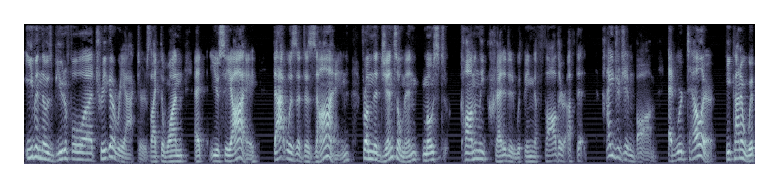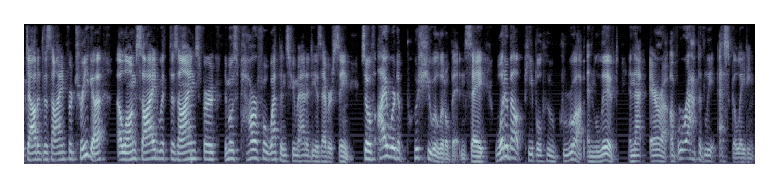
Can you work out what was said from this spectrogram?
even those beautiful uh, TRIGA reactors, like the one at UCI, that was a design from the gentleman most commonly credited with being the father of the hydrogen bomb, Edward Teller. He kind of whipped out a design for Triga alongside with designs for the most powerful weapons humanity has ever seen. So if I were to push you a little bit and say, what about people who grew up and lived in that era of rapidly escalating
